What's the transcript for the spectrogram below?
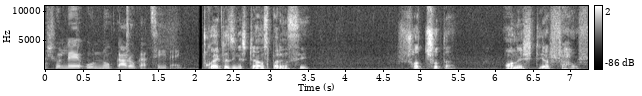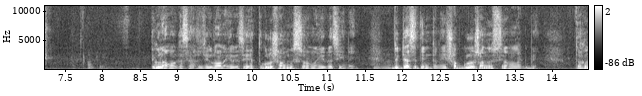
আসলে অন্য কারও কাছেই নাই। কয়েকটা জিনিস ট্রান্সপারেন্সি স্বচ্ছতা অনেস্টি আর সাহস। ওকে এগুলো আমার কাছে আছে যেগুলো অনেকের কাছে এতগুলো সংমিশ্রণ অনেকের কাছেই নাই। দুইটা আছে তিনটা নেই। সবগুলো সংমিশ্রণ লাগবে। তখন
